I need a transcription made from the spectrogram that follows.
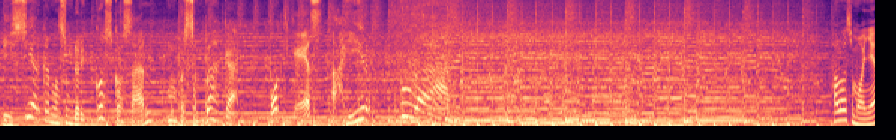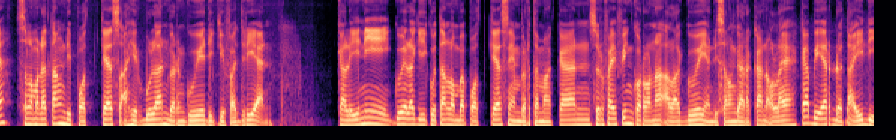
Disiarkan langsung dari kos-kosan mempersembahkan podcast akhir bulan. Halo semuanya, selamat datang di podcast akhir bulan bareng gue Diki Fajrian. Kali ini gue lagi ikutan lomba podcast yang bertemakan Surviving Corona ala gue yang diselenggarakan oleh kbr.id.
